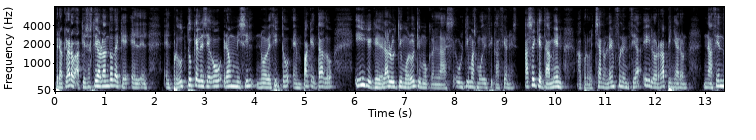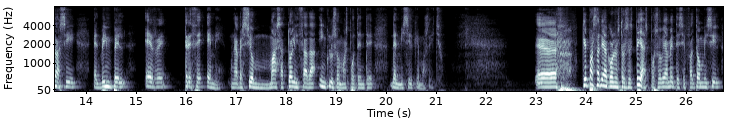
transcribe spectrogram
Pero claro, aquí os estoy hablando de que el, producto que les llegó era un misil nuevecito, empaquetado, y que era el último, el último, con las últimas modificaciones. Así que también aprovecharon la influencia y lo rapiñaron, naciendo así el Bimpel R13M, una versión más actualizada, incluso más potente del misil que hemos dicho. Eh, ¿Qué pasaría con nuestros espías? Pues obviamente si falta un misil,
